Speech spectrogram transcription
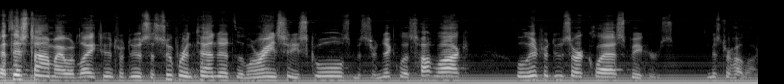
At this time, I would like to introduce the superintendent of the Lorain City Schools, Mr. Nicholas Hutlock, who will introduce our class speakers. Mr. Hutlock.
